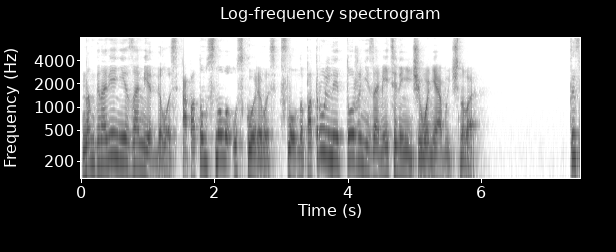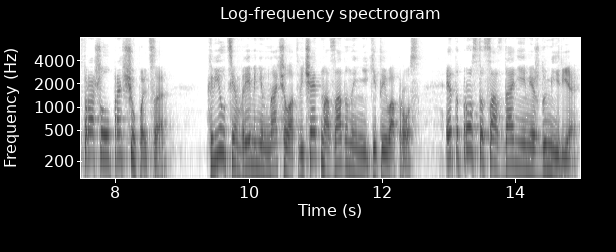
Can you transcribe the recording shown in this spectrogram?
на мгновение замедлилась, а потом снова ускорилась, словно патрульные тоже не заметили ничего необычного. «Ты спрашивал про щупальца?» Квилл тем временем начал отвечать на заданный Никитой вопрос. «Это просто создание Междумирья.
